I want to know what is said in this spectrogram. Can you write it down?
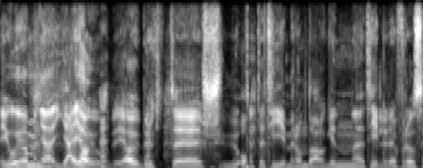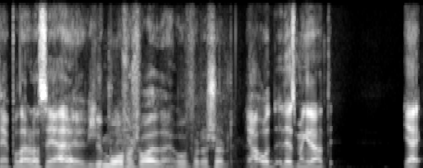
Jo, jo, men jeg, jeg, har, jo, jeg har jo brukt eh, sju-åtte timer om dagen eh, tidligere for å se på det her. Da, så jeg er jo Du må forsvare det overfor deg sjøl. Ja, og det som er greia, at jeg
